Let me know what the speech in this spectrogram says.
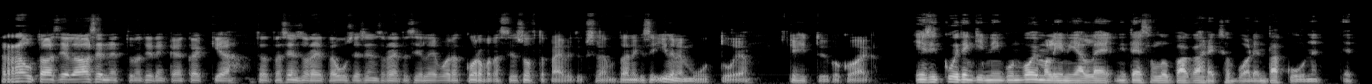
rautaa siellä asennettuna, tietenkään kaikkia tuota, sensoreita, uusia sensoreita siellä ei voida korvata siellä softapäivityksellä, mutta ainakin se ilme muuttuu ja kehittyy koko aika. Ja sitten kuitenkin niin kuin voimalinjalle, niin Tesla lupaa kahdeksan vuoden takuun, että et,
